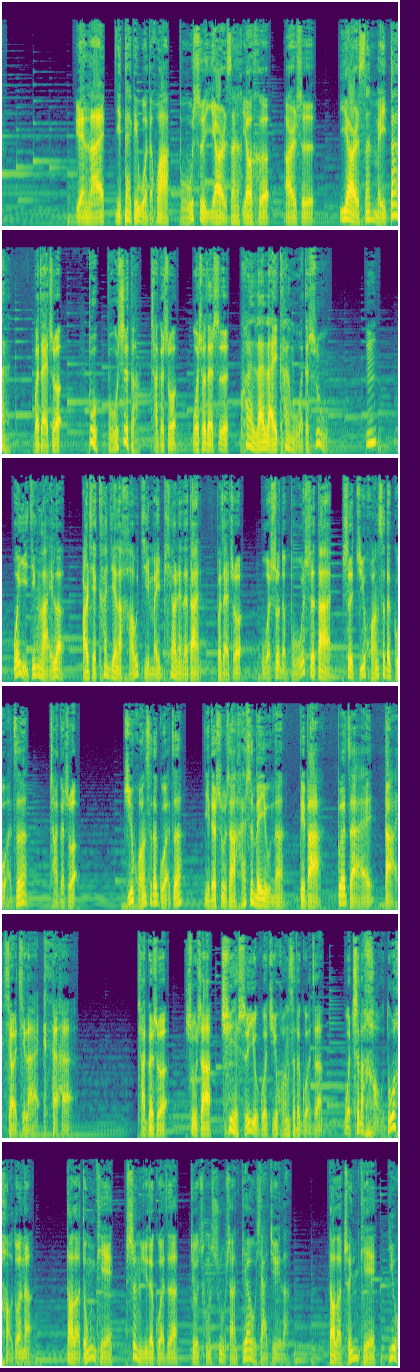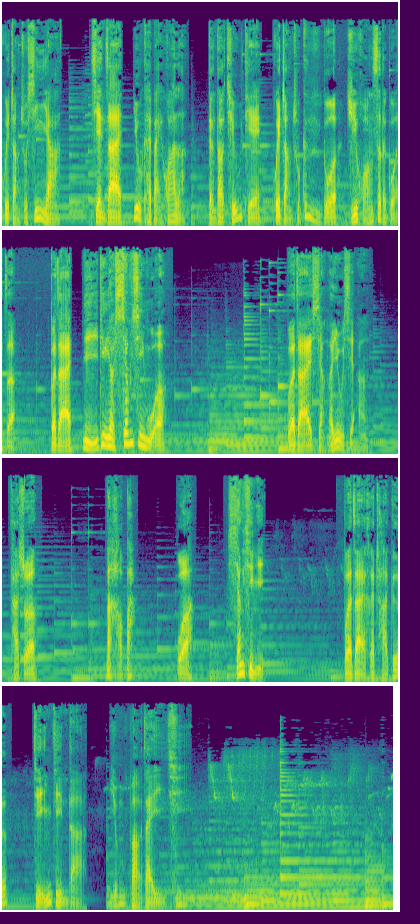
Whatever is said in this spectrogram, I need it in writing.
原来你带给我的话不是一二三吆喝，而是一二三枚蛋。波仔说。不，不是的，茶哥说：“我说的是，快来来看我的树。”嗯，我已经来了，而且看见了好几枚漂亮的蛋。波仔说：“我说的不是蛋，是橘黄色的果子。”茶哥说：“橘黄色的果子，你的树上还是没有呢，对吧？”波仔大笑起来，哈哈。茶哥说：“树上确实有过橘黄色的果子。”我吃了好多好多呢，到了冬天，剩余的果子就从树上掉下去了。到了春天，又会长出新芽。现在又开百花了，等到秋天会长出更多橘黄色的果子。波仔，你一定要相信我。波仔想了又想，他说：“那好吧，我。”相信你，波仔和茶哥紧紧的拥抱在一起。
